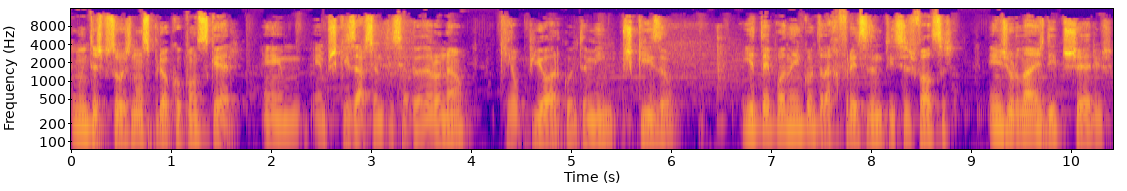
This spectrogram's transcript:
muitas pessoas não se preocupam sequer em, em pesquisar se a notícia é verdadeira ou não, que é o pior, quanto a mim, pesquisam e até podem encontrar referências a notícias falsas em jornais ditos sérios,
